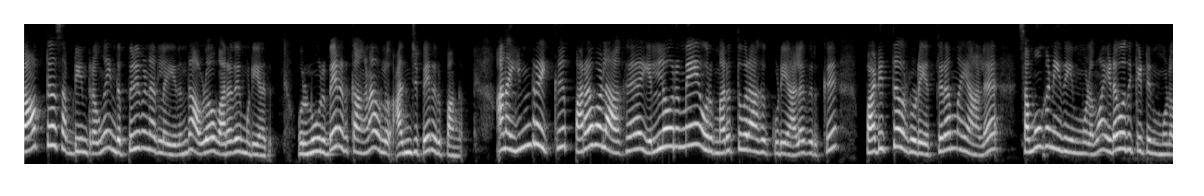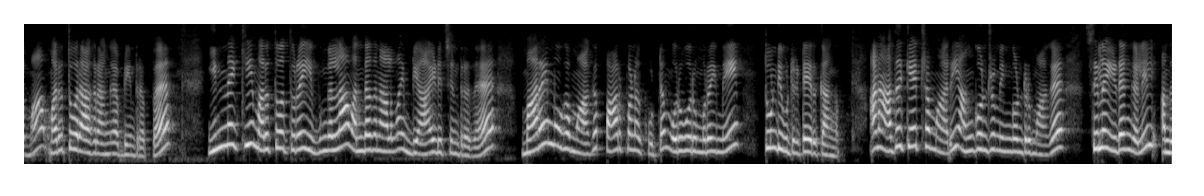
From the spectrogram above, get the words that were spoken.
டாக்டர்ஸ் அப்படின்றவங்க இந்த பிரிவினரில் இருந்து அவ்வளோ வரவே முடியாது. ஒரு நூறு பேர் இருக்காங்கன்னா, அதுல 5 பேர் இருப்பாங்க. ஆனால் இன்றைக்கு பரவலாக எல்லோருமே ஒரு மருத்துவராகக்கூடிய அளவிற்கு படித்து அவர்களுடைய திறமையால சமூக நீதியின் மூலமாக இடஒதுக்கீட்டின் மூலமாக மருத்துவர் ஆகுறாங்க அப்படின்றப்ப, இன்னைக்கு மருத்துவத்துறை இவங்கெல்லாம் வந்ததுனால தான் இப்படி ஆயிடுச்சுன்றத மறைமுகமாக பார்ப்பன கூட்டம் ஒரு ஒரு முறையுமே தூண்டி விட்டுக்கிட்டே இருக்காங்க. ஆனால் அதுக்கேற்ற மாதிரி அங்கொன்றும், இங்கொன்றுமாக சில இடங்களில் அந்த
